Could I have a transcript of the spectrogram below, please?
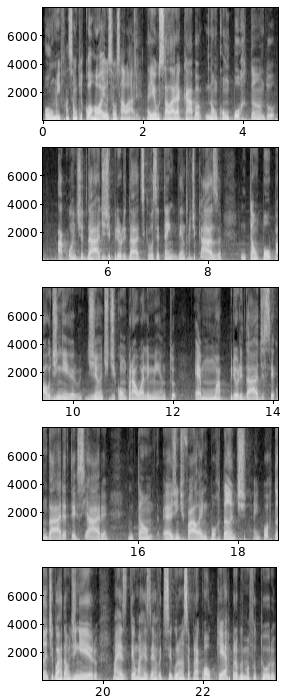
ou uma inflação que corrói o seu salário. Aí o salário acaba não comportando a quantidade de prioridades que você tem dentro de casa. Então, poupar o dinheiro diante de comprar o alimento é uma prioridade secundária, terciária. Então, é, a gente fala, é importante? É importante guardar um dinheiro, mas ter uma reserva de segurança para qualquer problema futuro,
